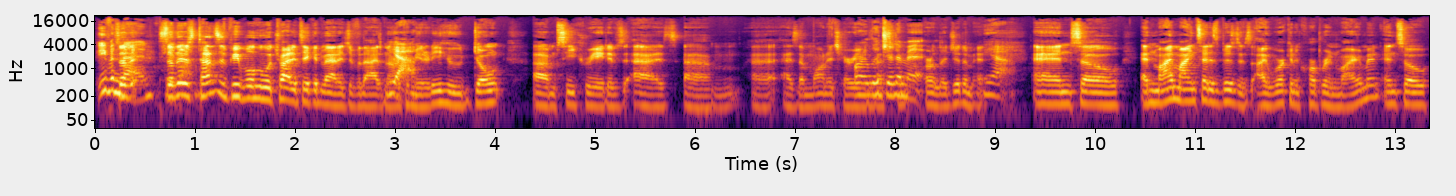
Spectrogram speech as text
Even so then, so you there's tons of people who will try to take advantage of that in our Yeah. community who don't um, see creatives as um, uh, as a monetary Or legitimate. or legitimate. Yeah. And so, and my mindset is business. I work in a corporate environment, and so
